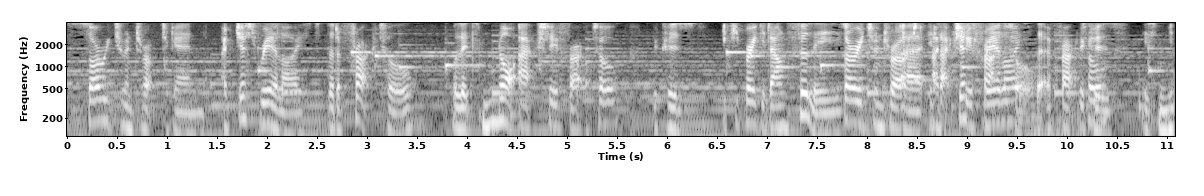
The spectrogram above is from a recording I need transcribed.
Sorry to interrupt again. I've just realised that a fractal, well, it's not actually a fractal because if you break it down fully, sorry to interrupt, uh, it's I've actually just a realised that a fractal because, is you know,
